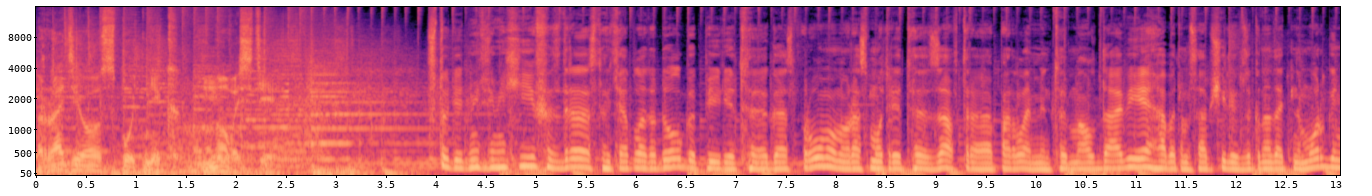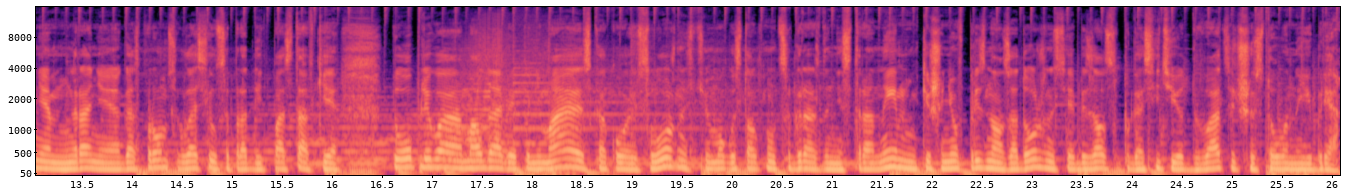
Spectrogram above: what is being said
Радио «Спутник». Новости студии Дмитрий Михеев. Здравствуйте. Оплата долга перед э, «Газпромом» рассмотрит завтра парламент Молдавии. Об этом сообщили в законодательном органе. Ранее «Газпром» согласился продлить поставки топлива. Молдавия, понимая, с какой сложностью могут столкнуться граждане страны, Кишинев признал задолженность и обязался погасить ее 26 ноября.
